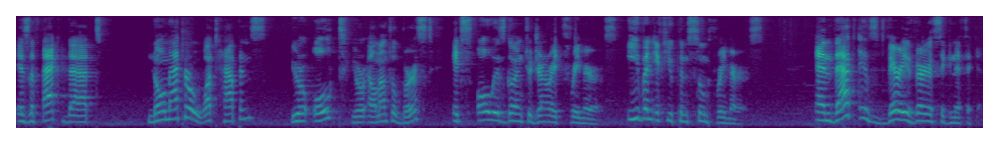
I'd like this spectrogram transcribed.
is the fact that no matter what happens, your ult, your elemental burst, it's always going to generate three mirrors, even if you consume three mirrors. And that is very, very significant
